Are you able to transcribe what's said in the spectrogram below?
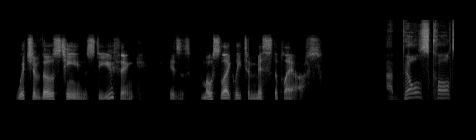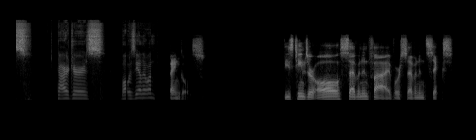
Which of those teams do you think is most likely to miss the playoffs? Uh, Bills, Colts, Chargers. What was the other one? Bengals. These teams are all seven and five or seven and six,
